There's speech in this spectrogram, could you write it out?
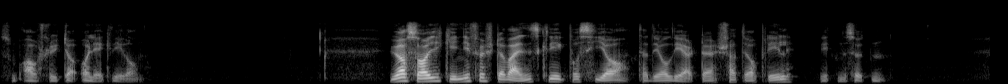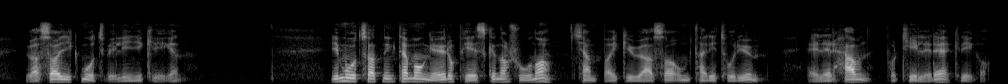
som avslutta alle krigene. USA gikk inn i første verdenskrig på sida til de allierte 6.4.1917. USA gikk motvillig inn i krigen. I motsetning til mange europeiske nasjoner kjempa ikke USA om territorium eller hevn for tidligere kriger.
